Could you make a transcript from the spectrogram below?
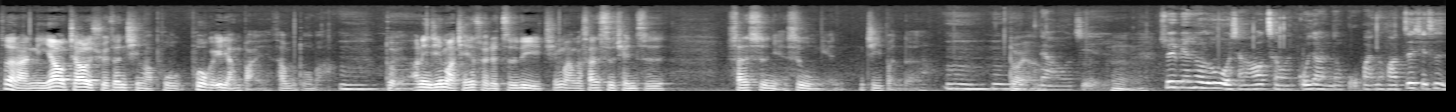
再来你要教的学生起码破破个一两百差不多吧，嗯，对，嗯、啊，你起码潜水的资历起码个三四千支。三四年、四五年，基本的，嗯嗯，对啊，了解，嗯，所以，变成说，如果想要成为国教人的伙伴的话，这些是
